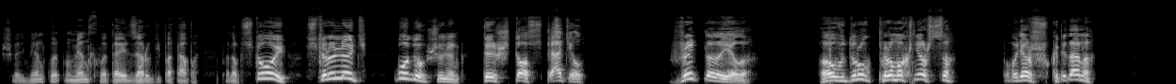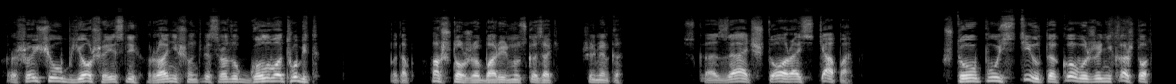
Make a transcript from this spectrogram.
Шельменко в этот момент хватает за руки Потапа. Потап. — Стой! Стрелять буду! Шельменко. — Ты что, спятил? Жить надоело. А вдруг промахнешься? Попадешь в капитана? Хорошо еще убьешь, а если ранишь, он тебе сразу голову отрубит. Потап. — А что же барину сказать? Шельменко. — Сказать, что, растяпа? Что упустил такого жениха, что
